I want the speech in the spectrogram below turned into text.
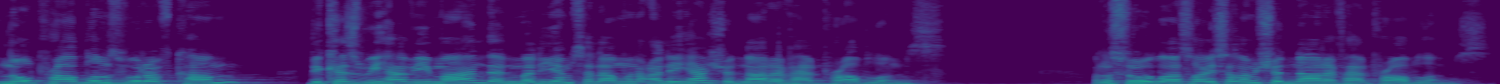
no problems would have come, because we have iman, then Maryam salamun alayha should not have had problems. Rasulullah should not have had problems.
